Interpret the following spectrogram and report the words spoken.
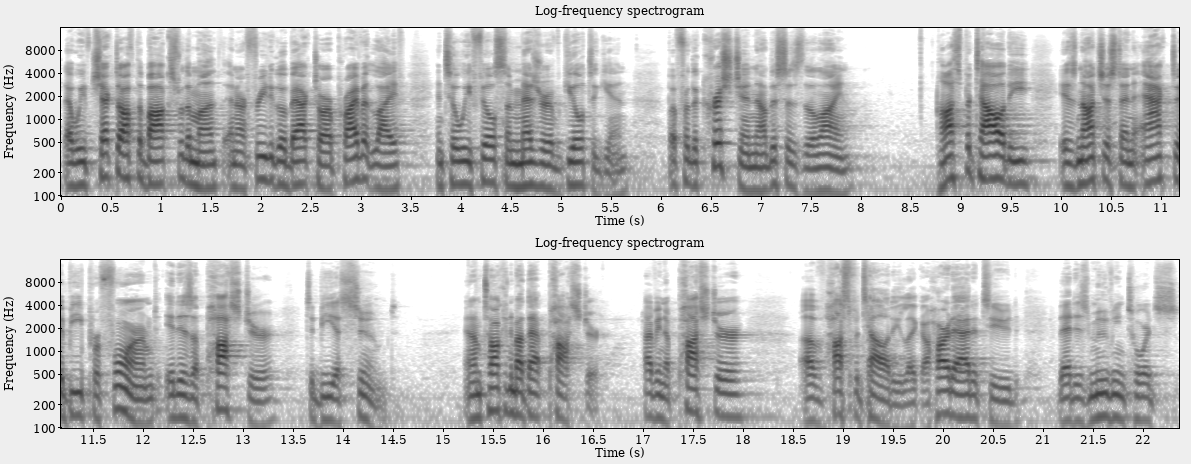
that we've checked off the box for the month and are free to go back to our private life until we feel some measure of guilt again. But for the Christian, now this is the line hospitality is not just an act to be performed, it is a posture to be assumed. And I'm talking about that posture, having a posture of hospitality, like a heart attitude that is moving towards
